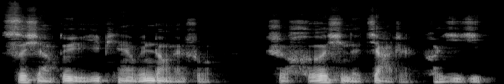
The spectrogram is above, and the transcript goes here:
思想对于一篇文章来说，是核心的价值和意义。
